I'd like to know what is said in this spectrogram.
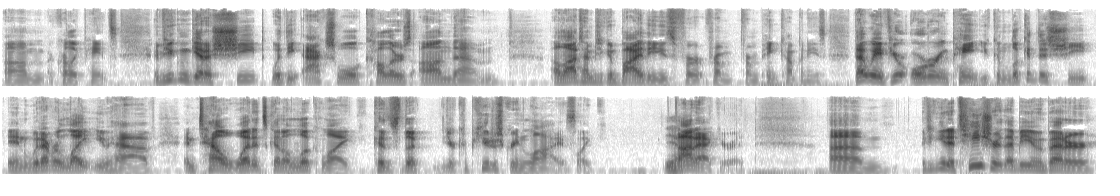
um, acrylic paints. If you can get a sheet with the actual colors on them, a lot of times you can buy these for from from paint companies. That way, if you're ordering paint, you can look at this sheet in whatever light you have and tell what it's going to look like because the your computer screen lies like Yeah. not accurate. Um, if you can get a T-shirt, that'd be even better.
